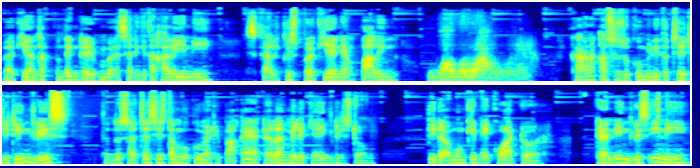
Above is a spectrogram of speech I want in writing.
Bagian terpenting dari pembahasan kita kali ini, sekaligus bagian yang paling wow. Karena kasus hukum ini terjadi di Inggris, Tentu saja sistem hukum yang dipakai adalah miliknya Inggris dong. Tidak mungkin Ekuador. Dan Inggris ini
